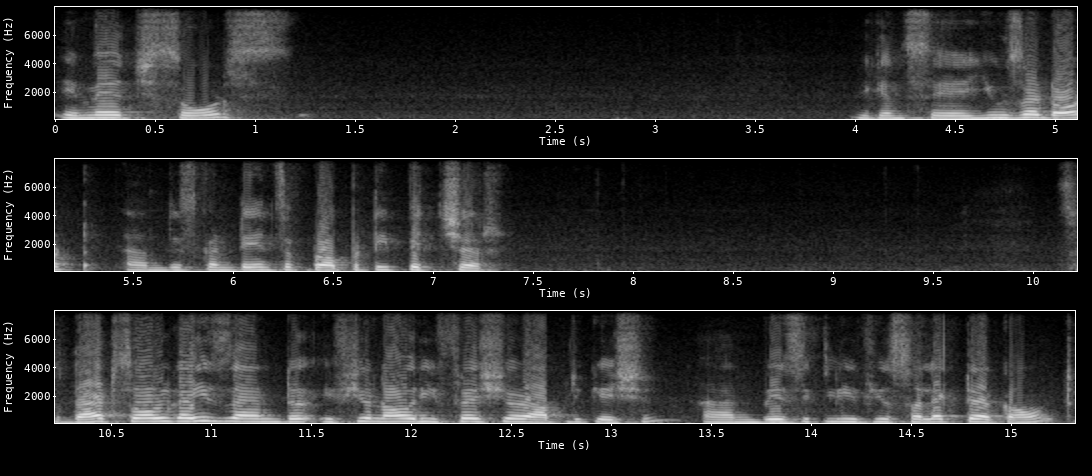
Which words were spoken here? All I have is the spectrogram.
image source. We can say user dot and this contains a property picture. So that's all guys. And if you now refresh your application and basically if you select an account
